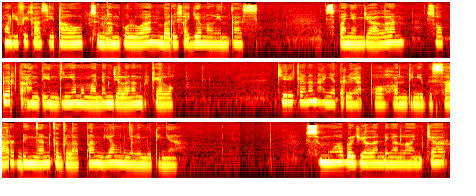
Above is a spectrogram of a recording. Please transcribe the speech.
modifikasi tahun 90-an baru saja melintas. Sepanjang jalan, sopir tak henti-hentinya memandang jalanan berkelok. Kiri kanan hanya terlihat pohon tinggi besar dengan kegelapan yang menyelimutinya. Semua berjalan dengan lancar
